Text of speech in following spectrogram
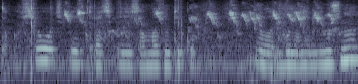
Так, все, теперь тратить придется алмазную кирку. Ну ладно, больно нам не нужна.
